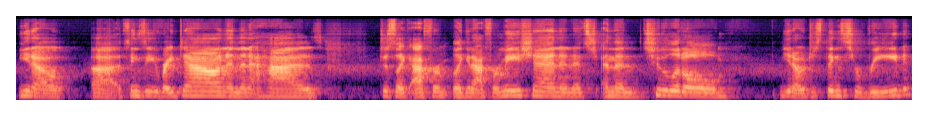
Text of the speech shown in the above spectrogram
you know, uh, things that you write down, and then it has just like affirm like an affirmation, and it's and then two little, you know, just things to read.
